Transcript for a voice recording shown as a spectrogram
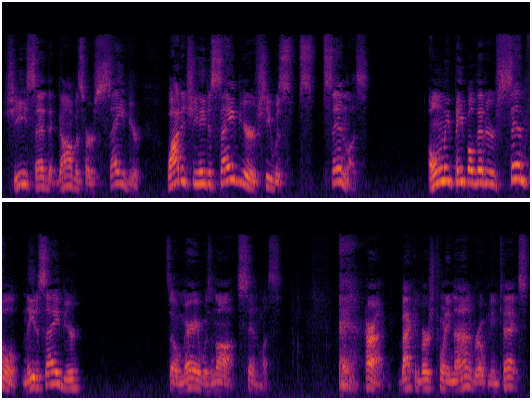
She said that God was her Savior. Why did she need a Savior if she was sinless? Only people that are sinful need a Savior. So Mary was not sinless. All right, back in verse 29 of our opening text.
